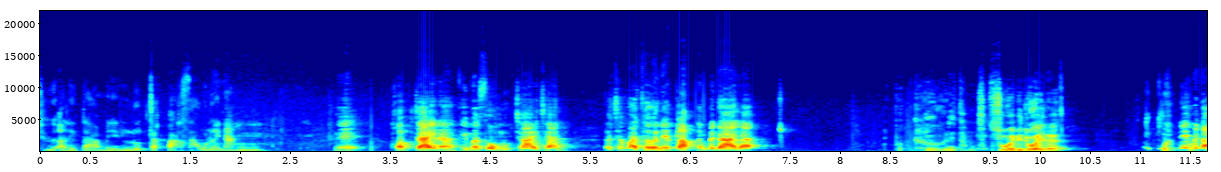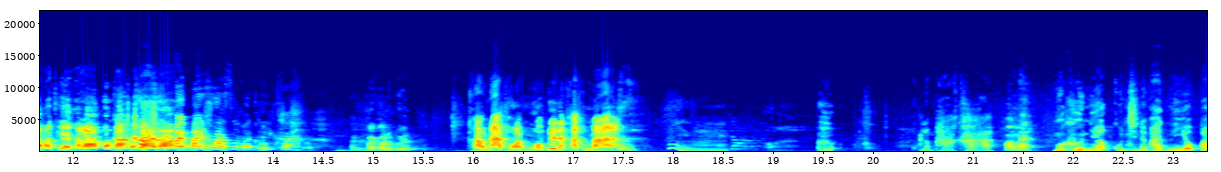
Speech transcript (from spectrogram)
ชื่ออลิตาไม่ได้หลุดจากปากเสาเลยนะ นี่ ขอบใจนะ ที่มาส่งลูกชายฉัน แล้วฉันว่าเธอเนี่ยกลับกันไปได้แล้ว เธอนี่ทำซวยไปด้วยเลย นี่ไม่ต้องมาเถียงกันหรอกกลับไม่ได้แล้ว ไปไปค่ะ สวัสดีค่ะ ไปก่อนนะเพื่อนคราวหน้าถอดหมวกด้วยนะคะขึ้นมาน่ะอืมเอ่อคุณลำพาขา ว่าไง เมื่อคืนเนี้ยคุณชินพัฒน์หนีออกไป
